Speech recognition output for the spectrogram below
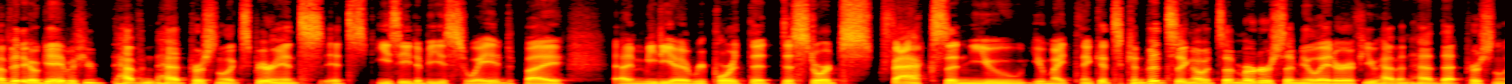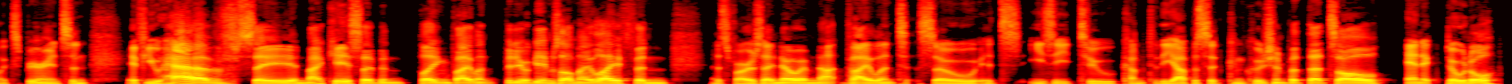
a video game, if you haven't had personal experience, it's easy to be swayed by a media report that distorts facts and you you might think it's convincing oh it's a murder simulator if you haven't had that personal experience. And if you have say in my case i've been playing violent video games all my life and as far as i know i'm not violent so it's easy to come to the opposite conclusion but that's all anecdotal.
